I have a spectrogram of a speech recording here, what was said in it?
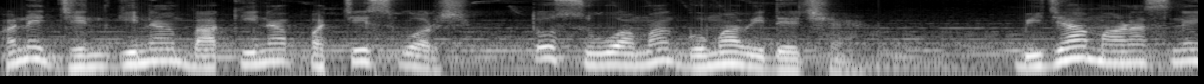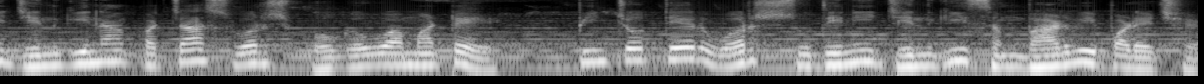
અને જિંદગીના બાકીના પચીસ વર્ષ તો સૂવામાં ગુમાવી દે છે. બીજા માણસને જિંદગીના પચાસ વર્ષ ભોગવવા માટે પિંચોતેર વર્ષ સુધીની જિંદગી સંભાળવી પડે છે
